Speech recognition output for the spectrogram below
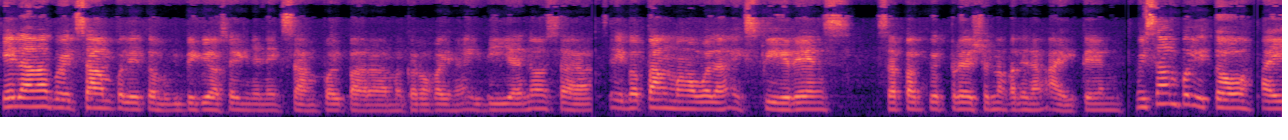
kailangan for example ito, magbibigay ako sa inyo ng example para magkaroon kayo ng idea no sa sa iba pang mga walang experience sa pagpipresyo ng kanilang item. May sample ito ay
